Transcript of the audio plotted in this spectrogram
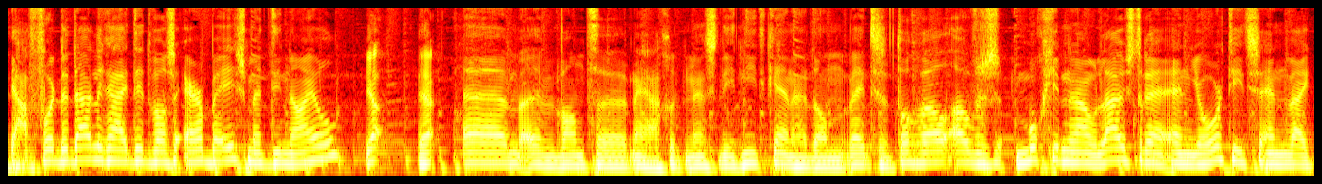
Ja, voor de duidelijkheid, dit was Airbase met Denial. Ja, ja. Ehm, eh, want, eh, nou ja, goed, mensen die het niet kennen, dan weten ze het toch wel. Overigens, mocht je er nou luisteren en je hoort iets en wij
